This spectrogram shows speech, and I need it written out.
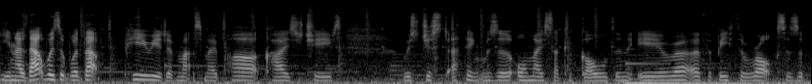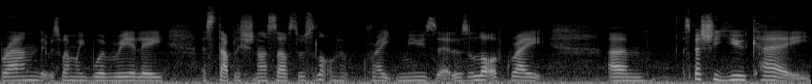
you know, that was what that period of Maximo Park, Kaiser Chiefs was just I think was a, almost like a golden era of Ibiza Rocks as a brand. It was when we were really establishing ourselves. There was a lot of great music. There was a lot of great, um, especially UK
